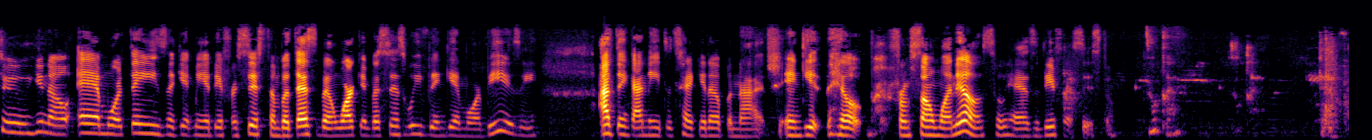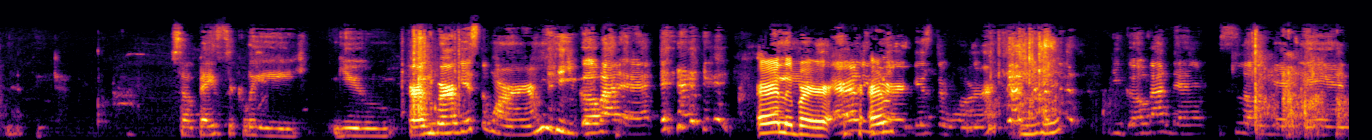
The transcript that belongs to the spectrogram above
to, you know, add more things and get me a different system, but that's been working. But since we've been getting more busy, I think I need to take it up a notch and get help from someone else who has a different system. Okay. Okay. Definitely. So basically, you early bird gets the worm. You go by that. early bird. Early, early, bird gets the worm. Mm-hmm. you go by that slogan, and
